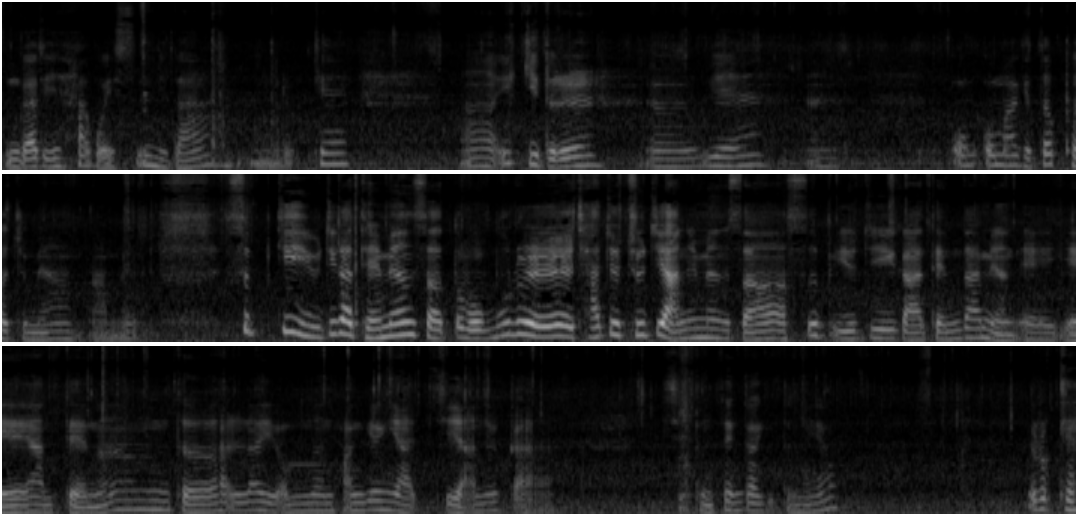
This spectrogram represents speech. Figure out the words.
분갈이 하고 있습니다. 이렇게 어, 이끼들을 어, 위에 어, 꼼꼼하게 덮어주면 습기 유지가 되면서 또뭐 물을 자주 주지 않으면서 습 유지가 된다면 얘, 한테는 더 할 나위 없는 환경이지 않을까 싶은 생각이 드네요. 이렇게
